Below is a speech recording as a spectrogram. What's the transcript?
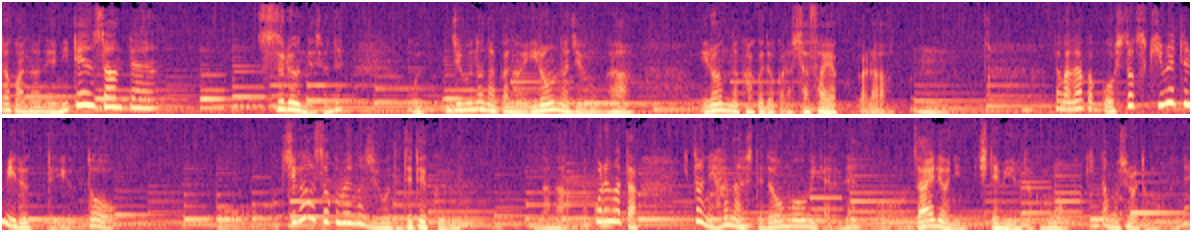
だからね2点3点するんですよね。こう自分の中のいろんな自分がいろんな角度からささやくから、うん、だからなんかこう一つ決めてみるっていうと違う側面の自分って出てくるんだな。これまた人に話してどう思うみたいなねこう材料にしてみるとかもきっと面白いと思うんだよね。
